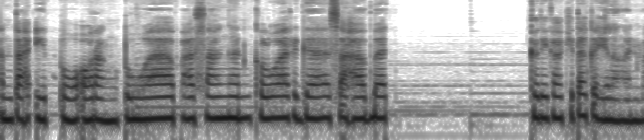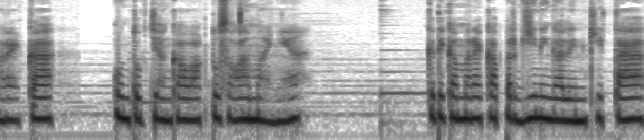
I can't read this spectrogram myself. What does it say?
entah itu orang tua, pasangan, keluarga, sahabat. Ketika kita kehilangan mereka untuk jangka waktu selamanya, ketika mereka pergi ninggalin kita,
